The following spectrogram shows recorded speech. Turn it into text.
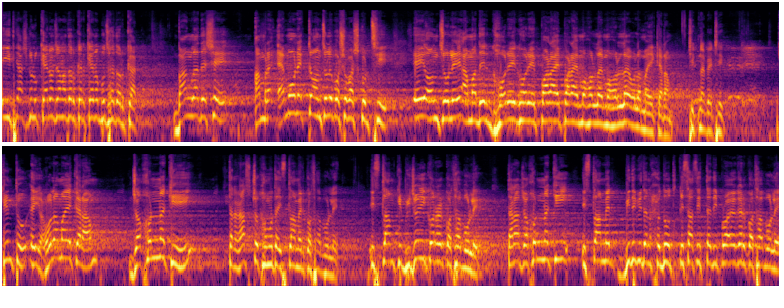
এই ইতিহাসগুলো কেন জানা দরকার, কেন বোঝা দরকার? বাংলাদেশে আমরা এমন একটা অঞ্চলে বসবাস করছি, এই অঞ্চলে আমাদের ঘরে ঘরে, পাড়ায় পাড়ায়, মহল্লায় মহল্লায় ওলামাই কেরাম, ঠিক না ঠিক? কিন্তু এই ওলামাই কেরাম যখন নাকি তারা রাষ্ট্র ক্ষমতা ইসলামের কথা বলে ইসলামকে বিজয়ী করার কথা বলে, তারা যখন নাকি ইসলামের বিধিবিধান, হদুদ, কিসাস ইত্যাদি প্রয়োগের কথা বলে,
